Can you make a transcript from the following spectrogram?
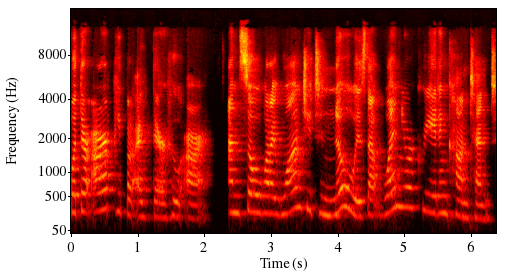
But there are people out there who are. And so, what I want you to know is that when you're creating content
